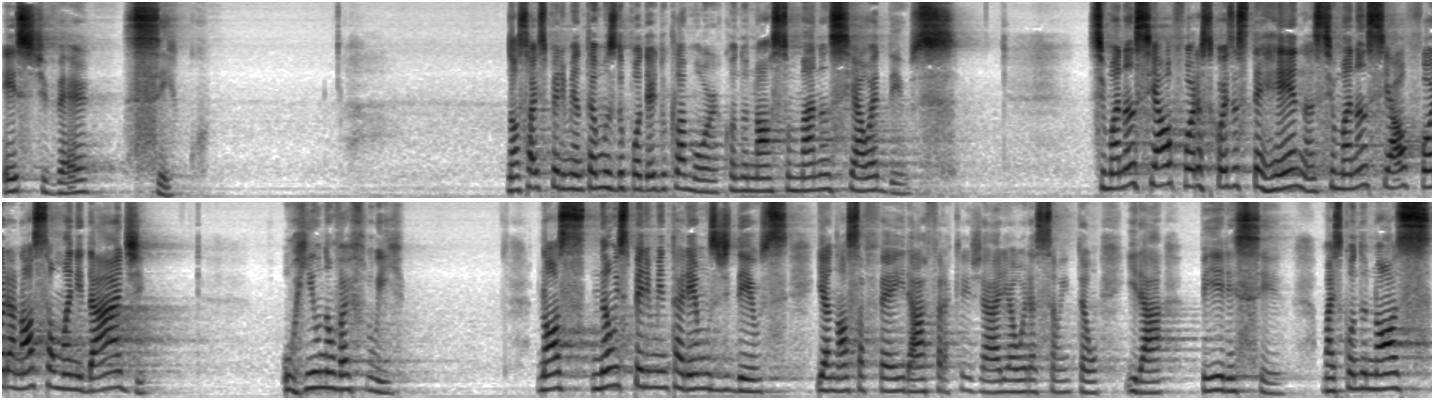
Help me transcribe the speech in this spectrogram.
estiver seco. Nós só experimentamos do poder do clamor quando o nosso manancial é Deus. Se o manancial for as coisas terrenas, se o manancial for a nossa humanidade, o rio não vai fluir. Nós não experimentaremos de Deus e a nossa fé irá fraquejar e a oração então irá perecer. Mas quando nós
